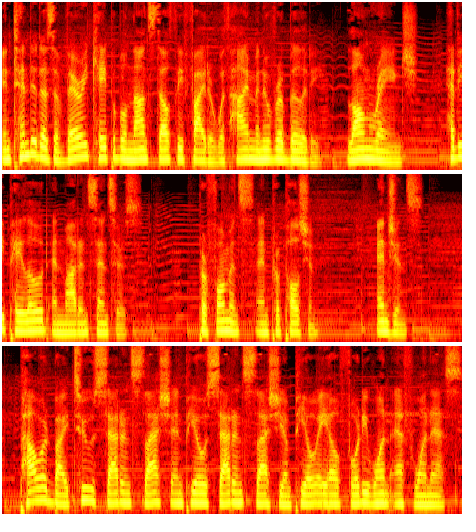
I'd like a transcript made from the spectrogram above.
Intended as a very capable non-stealthy fighter with high maneuverability, long range, heavy payload and modern sensors. Performance and propulsion. Engines. Powered by two Saturn NPO Saturn UMPO AL41F1S,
